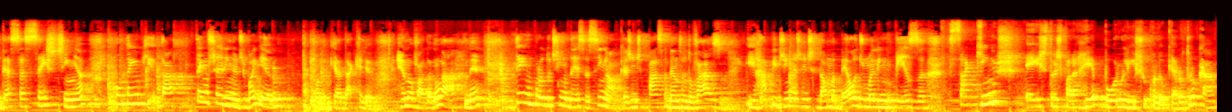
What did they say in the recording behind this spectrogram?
dessa cestinha contém o que, tá? Tem um cheirinho de banheiro, quando quer dar aquele renovada no ar, né? Tem um produtinho desse assim, ó, que a gente passa dentro do vaso e rapidinho a gente dá uma bela de uma limpeza, saquinhos extras para repor o lixo quando eu quero trocar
